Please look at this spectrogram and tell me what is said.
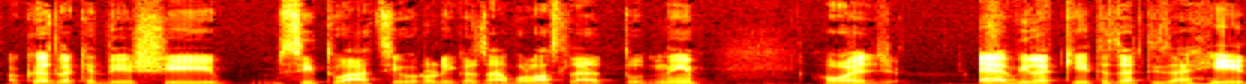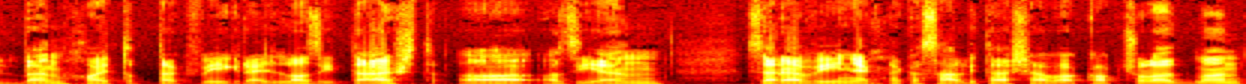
A közlekedési szituációról igazából azt lehet tudni, hogy elvileg 2017-ben hajtottak végre egy lazítást az ilyen szerelvényeknek a szállításával kapcsolatban,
